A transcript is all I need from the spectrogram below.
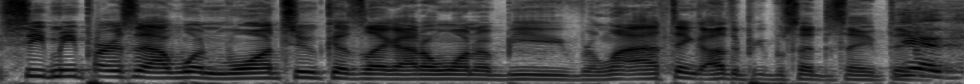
see me personally. I wouldn't want to because like I don't want to be reliant. I think other people said the same thing. Yeah,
